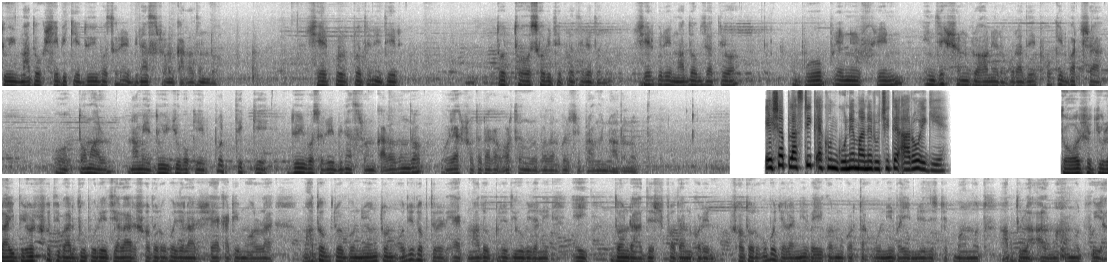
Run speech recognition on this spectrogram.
দুই মাদক সেবীকে দুই বছরের বিনাশ্রম কারাদণ্ড। শেরপুর প্রতিনিধির তথ্য ও ছবিতে প্রতিবেদন। শেরপুরে মাদক জাতীয় বুপ্রেনিফ্রিন ইঞ্জেকশন গ্রহণের অপরাধে ফকির বাদশাহ ও তমাল নামে দুই যুবকের প্রত্যেককে দুই বছরের বিনাশ্রম কারাদণ্ড ও একশত টাকা অর্থদণ্ড প্রদান করেছে ব্রাহ্মণ্য আদালত। এসা প্লাস্টিক এখন গুণে মানে রুচিতে আরও এগিয়ে। দশ জুলাই বৃহস্পতিবার দুপুরে জেলার সদর উপজেলার শেখাটি মহল্লা মাদকদ্রব্য নিয়ন্ত্রণ অধিদপ্তরের এক মাদক বিরোধী অভিযানে এই দণ্ডাদেশ প্রদান করেন সদর উপজেলা নির্বাহী কর্মকর্তা ও নির্বাহী ম্যাজিস্ট্রেট মোহাম্মদ আবদুল্লাহ আল মাহমুদ ভুইয়া।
